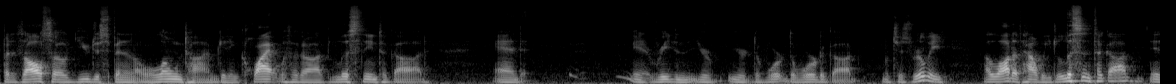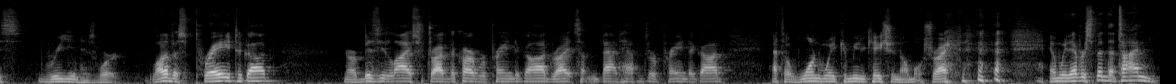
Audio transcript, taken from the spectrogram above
but it's also you just spending alone time, getting quiet with God, listening to God, and you know, reading your, your the word the word of God, which is really a lot of how we listen to God is reading His Word. A lot of us pray to God in our busy lives. We're driving the car, we're praying to God, right? Something bad happens, we're praying to God. That's a one way communication almost, right? and we never spend the time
